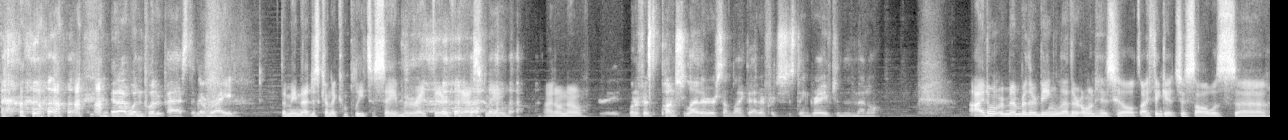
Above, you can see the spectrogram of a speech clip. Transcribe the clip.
and I wouldn't put it past him. Right. I mean, that just kind of completes a saber right there, if you ask me. I don't know. Wonder if it's punched leather or something like that, or if it's just engraved into the metal. I don't remember there being leather on his hilt. I think it just always. Uh,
